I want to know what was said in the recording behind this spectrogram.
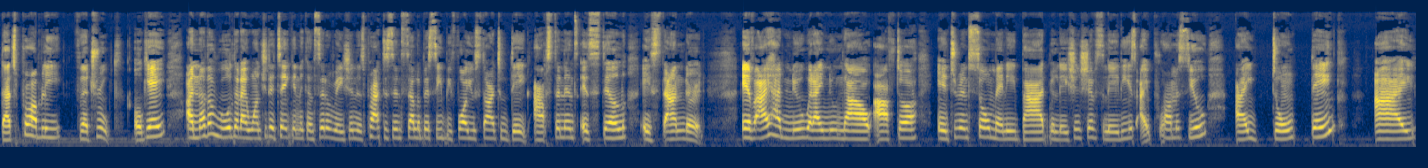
that's probably the truth. Okay? Another rule that I want you to take into consideration is practicing celibacy before you start to date. Abstinence is still a standard. If I had knew what I knew now after entering so many bad relationships, ladies, I promise you, I don't think I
